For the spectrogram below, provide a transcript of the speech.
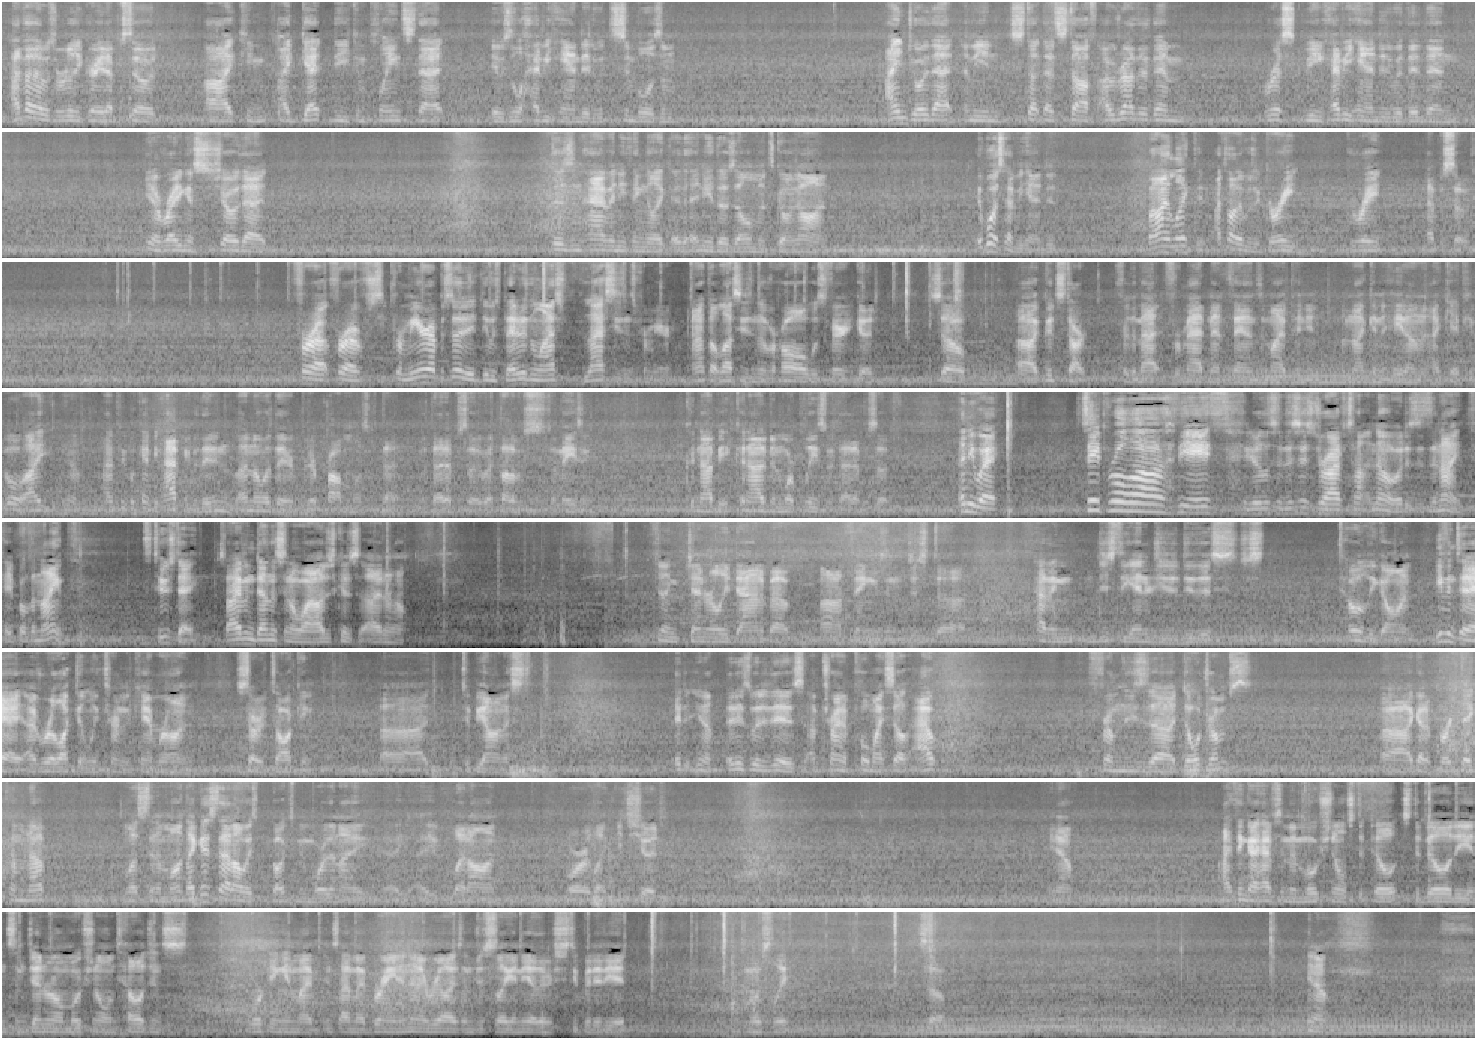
I thought that was a really great episode. Uh, I can, I get the complaints that it was a little heavy-handed with symbolism. I enjoy that. I mean, st- that stuff. I would rather them risk being heavy-handed with it than you know writing a show that doesn't have anything like any of those elements going on. It was heavy-handed, but I liked it. I thought it was a great, great episode. For a for a premiere episode, it, it was better than last last season's premiere, and I thought last season's overhaul was very good. So, uh, good start for the Mad for Mad Men fans, in my opinion. I'm not to hate on it. I can't. People, I you know, I, people can't be happy, but they didn't. I don't know what their their problem was with that with that episode. I thought it was amazing. Could not be could not have been more pleased with that episode. Anyway, it's April uh, the eighth. You're listening. This is Drive Time. No, it is. It's the 9th. April the 9th. It's Tuesday. So I haven't done this in a while, just because I don't know. Feeling generally down about uh, things and just. Uh, having just the energy to do this just totally gone. Even today, I, have reluctantly turned the camera on, and started talking. Uh, to be honest, it you know it is what it is. I'm trying to pull myself out, from these uh, doldrums. Uh, I got a birthday coming up in less than a month. I guess that always bugs me more than I, I, I let on, or like it should. You know, I think I have some emotional stability and some general emotional intelligence working in my inside my brain, and then I realize I'm just like any other stupid idiot, mostly. So, you know,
